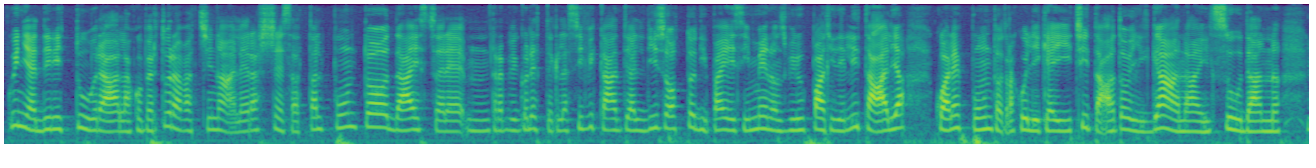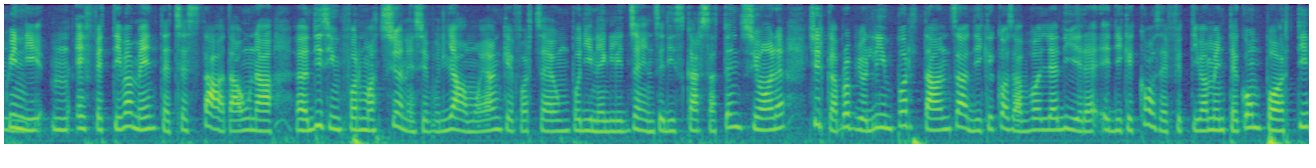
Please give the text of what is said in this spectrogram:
Quindi addirittura la copertura vaccinale era scesa a tal punto da essere, mh, tra virgolette, classificati al di sotto di paesi meno sviluppati dell'Italia, quale appunto tra quelli che hai citato il Ghana, il Sudan. Quindi mm. mh, effettivamente c'è stata una eh, disinformazione, se vogliamo, e anche forse un po' di negligenza e di scarsa attenzione circa proprio l'importanza di che cosa voglia dire dire e di che cosa effettivamente comporti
